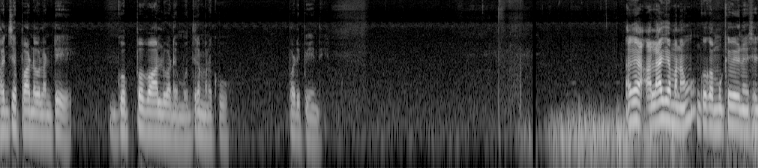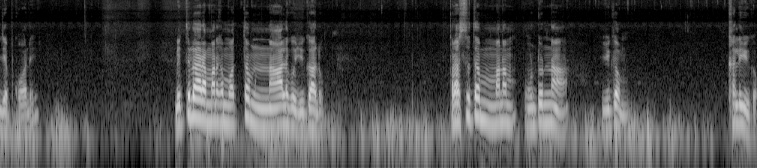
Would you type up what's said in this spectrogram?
పంచపాండవులు అంటే గొప్ప వాళ్ళు అనే ముద్ర మనకు పడిపోయింది. అలాగే అలాగే మనం ఇంకొక ముఖ్యమైన విషయం చెప్పుకోవాలి. మిత్రులారా మనకు మొత్తం నాలుగు యుగాలు. ప్రస్తుతం మనం ఉంటున్న యుగం కలియుగం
